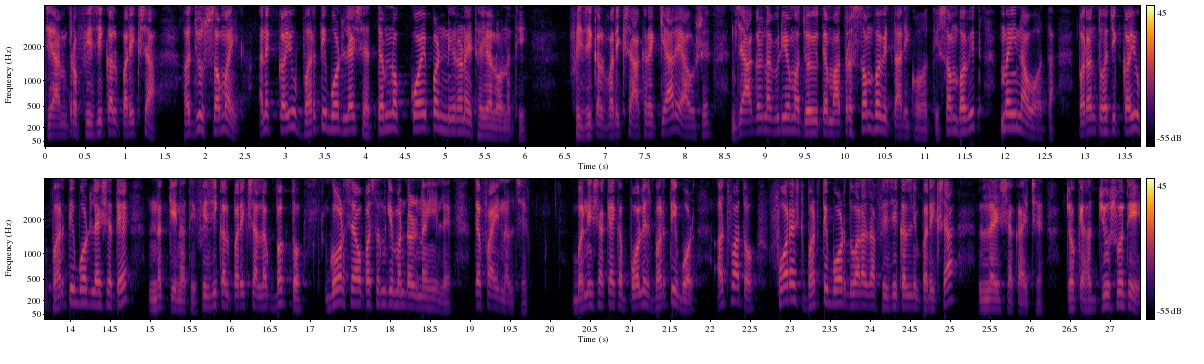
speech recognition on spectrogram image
જે આ મિત્રો ફિઝિકલ પરીક્ષા હજુ સમય અને કયું ભરતી બોર્ડ લેશે તેમનો કોઈ પણ નિર્ણય થયેલો નથી. ફિઝિકલ પરીક્ષા આખરે ક્યારે આવશે? જે આગળના વિડીયોમાં જોયું તે માત્ર સંભવિત તારીખો હતી, સંભવિત મહિનાઓ હતા. પરંતુ હજી કયું ભરતી બોર્ડ લેશે તે નક્કી નથી. ફિઝિકલ પરીક્ષા લગભગ તો ગૌણ સેવા પસંદગી મંડળ નહીં લે, તે ફાઇનલ છે. બની શકે કે પોલીસ ભરતી બોર્ડ અથવા તો ફોરેસ્ટ ભરતી બોર્ડ દ્વારા જ આ ફિઝિકલની પરીક્ષા લઈ શકાય છે. જોકે હજુ સુધી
